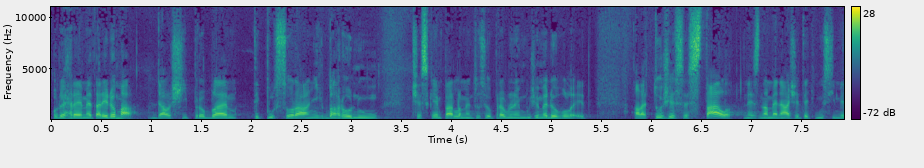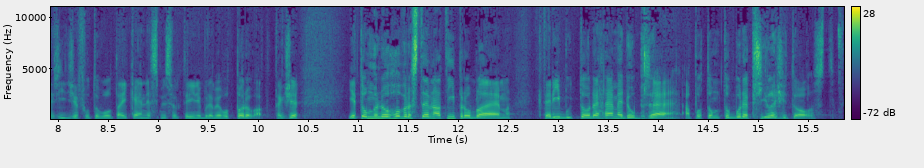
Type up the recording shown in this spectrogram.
odehrajeme tady doma. Další problém typu sorálních baronů v Českém parlamentu si opravdu nemůžeme dovolit. Ale to, že se stal, neznamená, že teď musíme říct, že fotovoltaika je nesmysl, který nebudeme podporovat. Takže je to mnohovrstevnatý problém, který buď to odehrajeme dobře a potom to bude příležitost,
